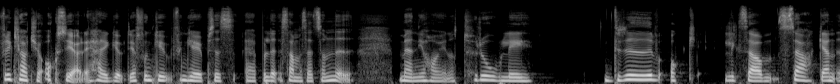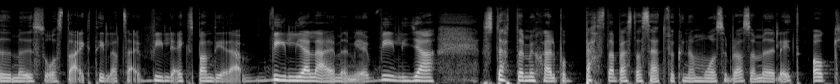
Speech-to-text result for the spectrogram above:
För det är klart jag också gör det, herregud, jag fungerar ju precis eh, på samma sätt som ni. Men jag har ju en otrolig driv och liksom sökan i mig så starkt till att så här, vilja expandera, vilja lära mig mer, vilja stötta mig själv på bästa, bästa sätt för att kunna må så bra som möjligt. Och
